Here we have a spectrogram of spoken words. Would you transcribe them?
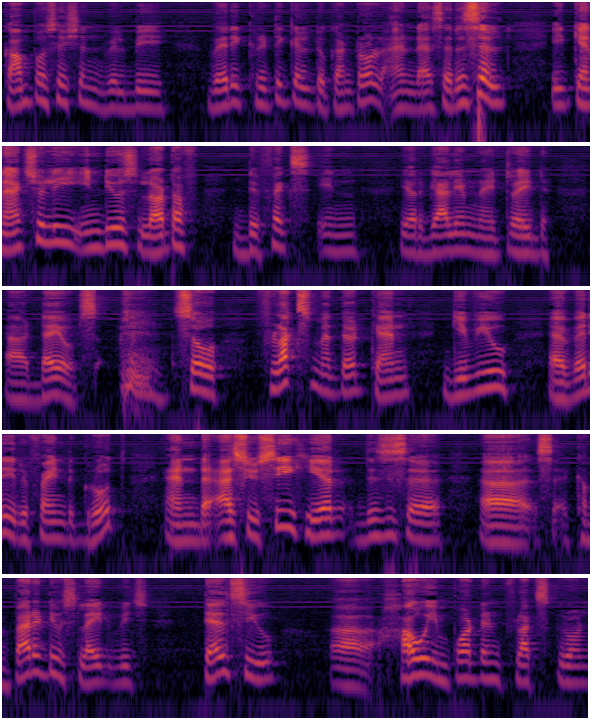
composition will be very critical to control and as a result it can actually induce lot of defects in your gallium nitride diodes. so flux method can give you a very refined growth and as you see here this is a, a comparative slide which tells you uh, how important flux grown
